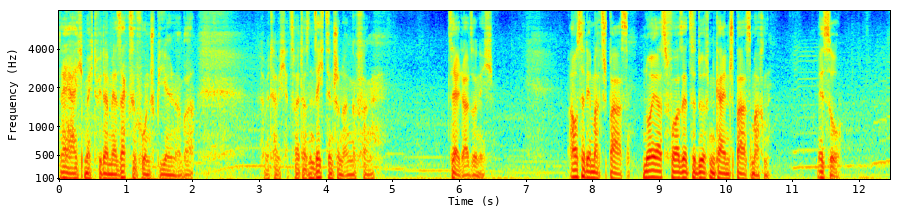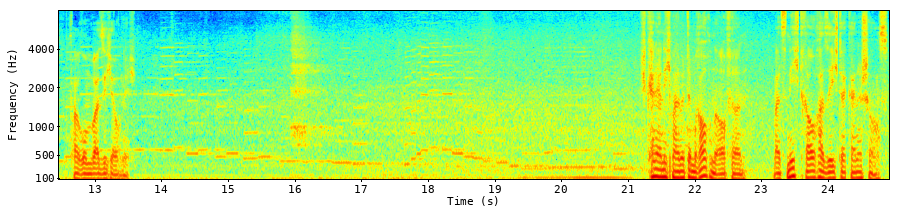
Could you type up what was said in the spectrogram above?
Naja, ich möchte wieder mehr Saxophon spielen, aber damit habe ich ja 2016 schon angefangen. Zählt also nicht. Außerdem macht's Spaß. Neujahrsvorsätze dürfen keinen Spaß machen. Ist so. Warum, weiß ich auch nicht. Ich kann ja nicht mal mit dem Rauchen aufhören. Als Nichtraucher sehe ich da keine Chance.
